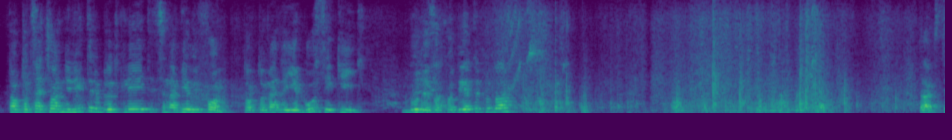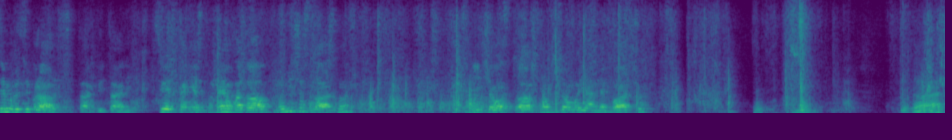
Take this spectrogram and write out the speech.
Тобто це чорні літери будуть клеїтися на білий фон. Тобто в мене є бус, який буде заходити туди. Так, з цим розібралися. Так, Віталій. Цвіт, звісно, не вгадав, але нічого страшного. Нічого страшного, в цьому я не бачу. Так.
